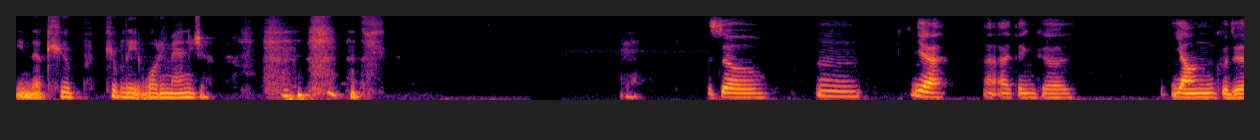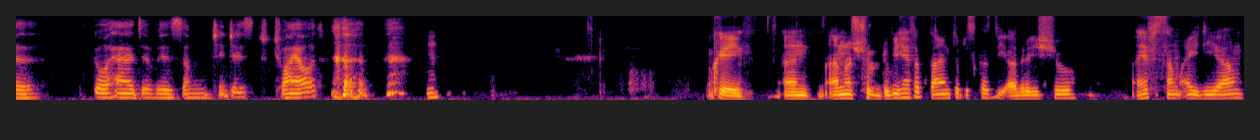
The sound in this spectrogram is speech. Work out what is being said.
in the cube kube kubelet volume manager. okay. so um, yeah, I, think uh, Yang could uh, go ahead with some changes to try out. Okay, and I'm not sure, do we have a time to discuss the other issue? I have some idea,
